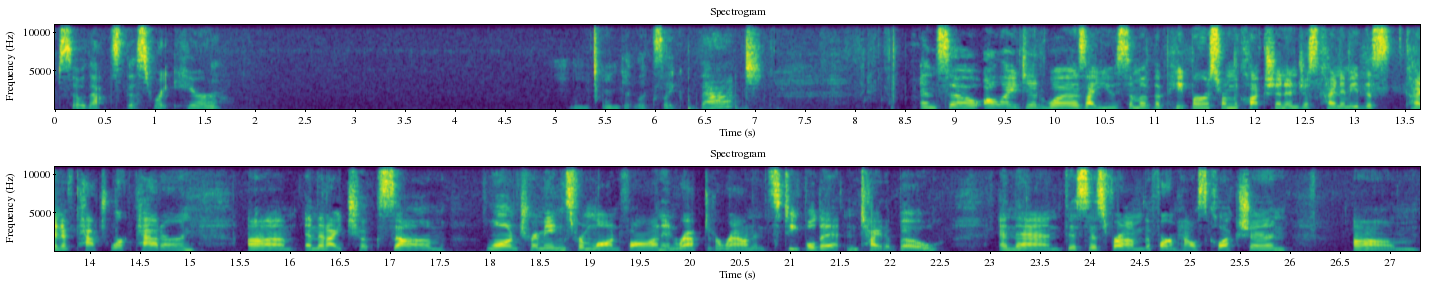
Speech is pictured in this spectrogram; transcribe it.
So that's this right here. And it looks like that. And so all I did was I used some of the papers from the collection and just kind of made this kind of patchwork pattern. Um, and then I took some lawn trimmings from Lawn Fawn and wrapped it around and stapled it and tied a bow. And then this is from the Farmhouse collection um,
